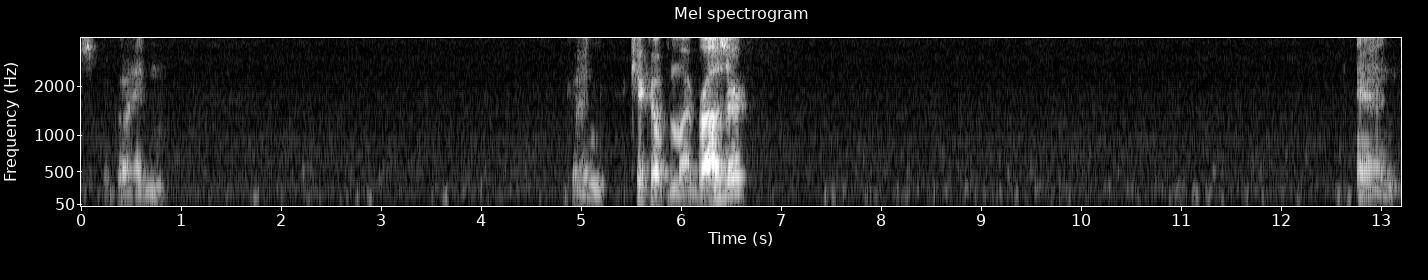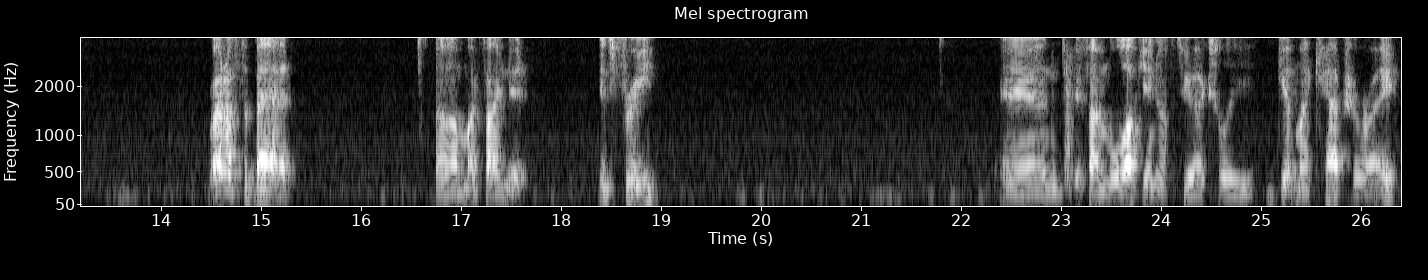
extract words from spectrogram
So we'll go ahead and go ahead and kick open my browser. And right off the bat, um, I find it. It's free. And if I'm lucky enough to actually get my captcha right,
